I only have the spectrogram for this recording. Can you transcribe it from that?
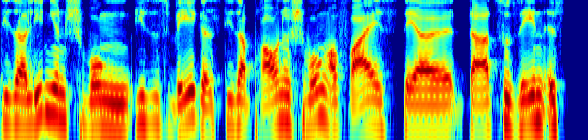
dieser Linienschwung dieses Weges, dieser braune Schwung auf Weiß, der da zu sehen ist,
